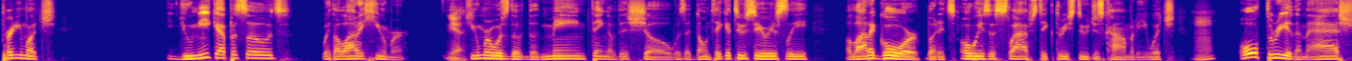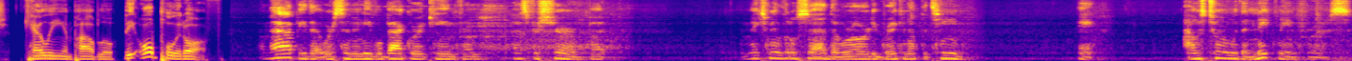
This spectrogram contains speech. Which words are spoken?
pretty much unique episodes with a lot of humor. Yeah. Humor was the the main thing of this show. Was that don't take it too seriously. A lot of gore, but it's always a slapstick Three Stooges comedy, which Mhm. all three of them, Ash, Kelly, and Pablo, they all pull it off. I'm I'm happy that we're sending evil back where it came from. That's for sure. But it makes me a little sad that we're already breaking up the team. Hey, I was toying with a nickname for us.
